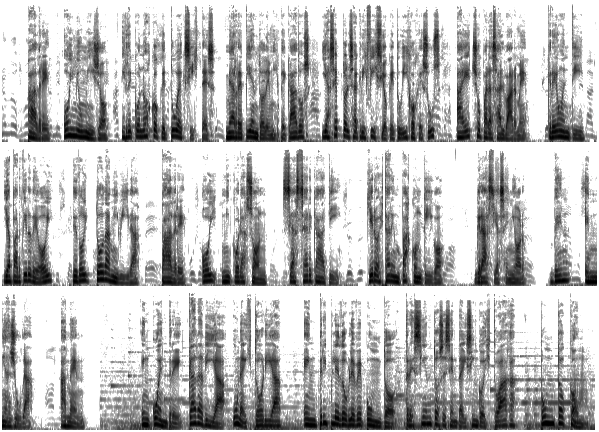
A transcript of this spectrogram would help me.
Padre, hoy me humillo y reconozco que tú existes. Me arrepiento de mis pecados y acepto el sacrificio que tu Hijo Jesús ha hecho para salvarme. Creo en ti y a partir de hoy te doy toda mi vida. Padre, hoy mi corazón se acerca a ti. Quiero estar en paz contigo. Gracias Señor. Ven en mi ayuda. Amén. Encuentre cada día una historia en www.365histoire.com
